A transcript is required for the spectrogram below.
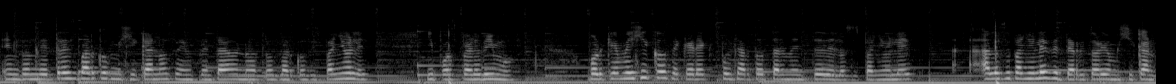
en donde tres barcos mexicanos se enfrentaron a otros barcos españoles y pues perdimos porque México se quería expulsar totalmente de los españoles a los españoles del territorio mexicano.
